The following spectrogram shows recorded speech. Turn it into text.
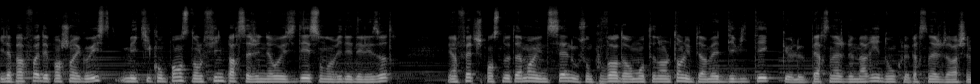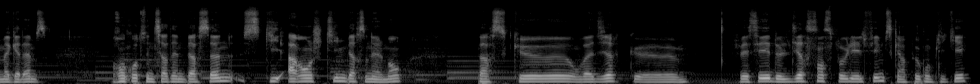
Il a parfois des penchants égoïstes, mais qui compensent dans le film par sa générosité et son envie d'aider les autres. Et en fait, je pense notamment à une scène où son pouvoir de remonter dans le temps lui permet d'éviter que le personnage de Marie, donc le personnage de Rachel McAdams, rencontre une certaine personne, ce qui arrange Tim personnellement, parce que on va dire que je vais essayer de le dire sans spoiler le film, ce qui est un peu compliqué.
